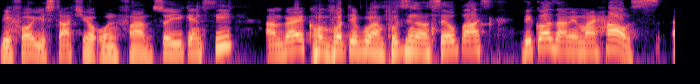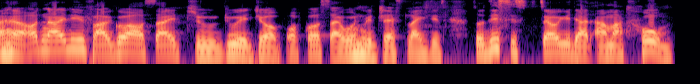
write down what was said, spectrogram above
before you start your own farm. So you can see I'm very comfortable I'm putting on sale pass because I'm in my house. ordinarily, if I go outside to do a job, of course, I won't be dressed like this. So this is to tell you that I'm at home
